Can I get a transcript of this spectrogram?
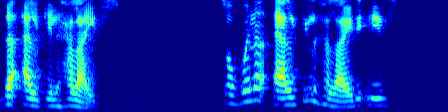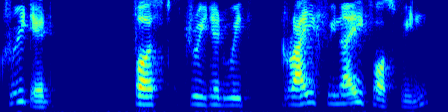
the alkyl halides. So when an alkyl halide is treated, first treated with triphenylphosphine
